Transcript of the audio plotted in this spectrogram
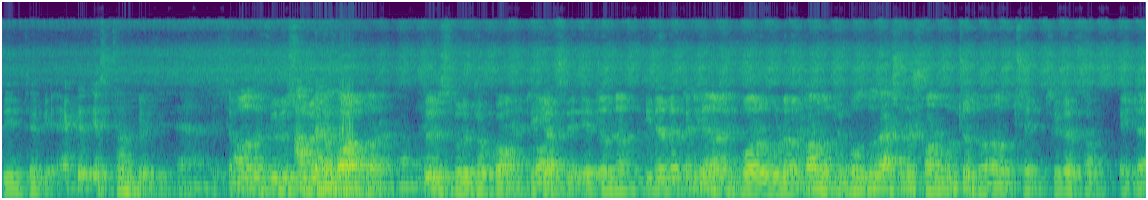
তিন থেকে একটা স্থান পেতে হ্যাঁ। আমাদের তো কম। ঠিক আছে। এই জন্য তিন হাজার টাকা বড় বন্ধুরা আসলে সর্বোচ্চ ধরা হচ্ছে। ঠিক আছে। এটা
